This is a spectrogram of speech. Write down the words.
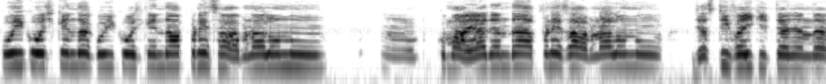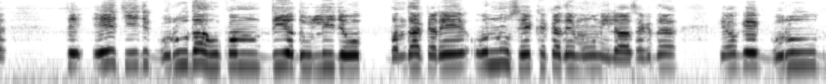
ਕੋਈ ਕੁਛ ਕਹਿੰਦਾ ਕੋਈ ਕੁਛ ਕਹਿੰਦਾ ਆਪਣੇ ਹਿਸਾਬ ਨਾਲ ਉਹਨੂੰ ਅਮ, ਘੁਮਾਇਆ ਜਾਂਦਾ ਆਪਣੇ ਹਿਸਾਬ ਨਾਲ ਉਹਨੂੰ ਜਸਟੀਫਾਈ ਕੀਤਾ ਜਾਂਦਾ ਹੈ। ਤੇ ਇਹ ਚੀਜ਼ ਗੁਰੂ ਦਾ ਹੁਕਮ ਦੀ ਅਦੂਲੀ ਜੋ ਬੰਦਾ ਕਰੇ ਉਹਨੂੰ ਸਿੱਖ ਕਦੇ ਮੂੰਹ ਨਹੀਂ ਲਾ ਸਕਦਾ ਕਿਉਂਕਿ ਗੁਰੂ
